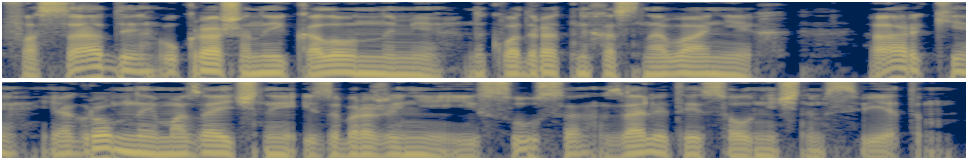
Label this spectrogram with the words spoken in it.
Фасады, украшенные колоннами на квадратных основаниях, арки и огромные мозаичные изображения Иисуса, залитые солнечным светом.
